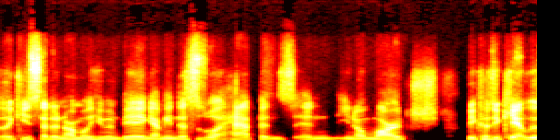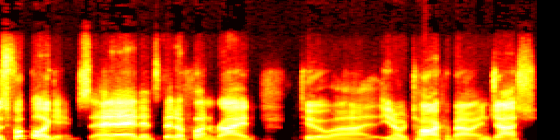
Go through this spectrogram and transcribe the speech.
like you said, a normal human being. I mean, this is what happens in you know March because you can't lose football games, and it's been a fun ride to uh, you know talk about. And Josh,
